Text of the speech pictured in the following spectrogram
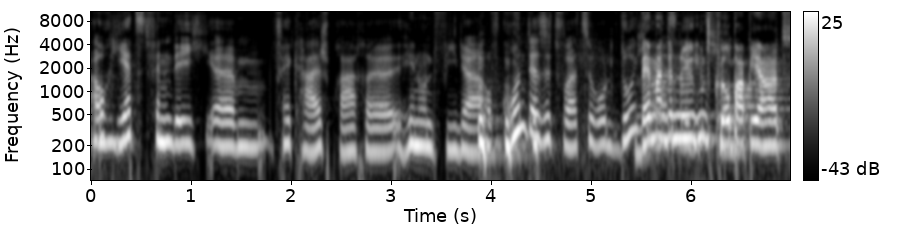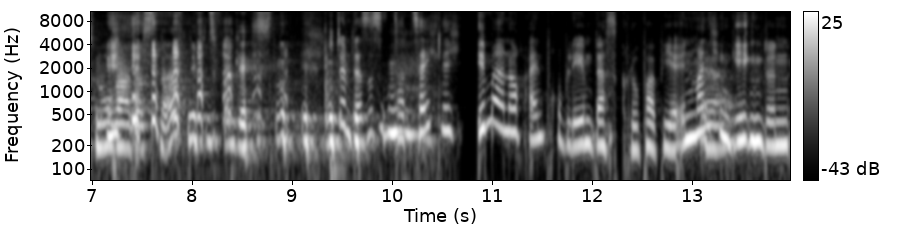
auch jetzt finde ich ähm, Fäkalsprache hin und wieder aufgrund der Situation durchaus Wenn man genügend legitim. Klopapier hat, Nora, das darf nicht zu vergessen. Stimmt, das ist tatsächlich immer noch ein Problem, dass Klopapier in manchen Ja. Gegenden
